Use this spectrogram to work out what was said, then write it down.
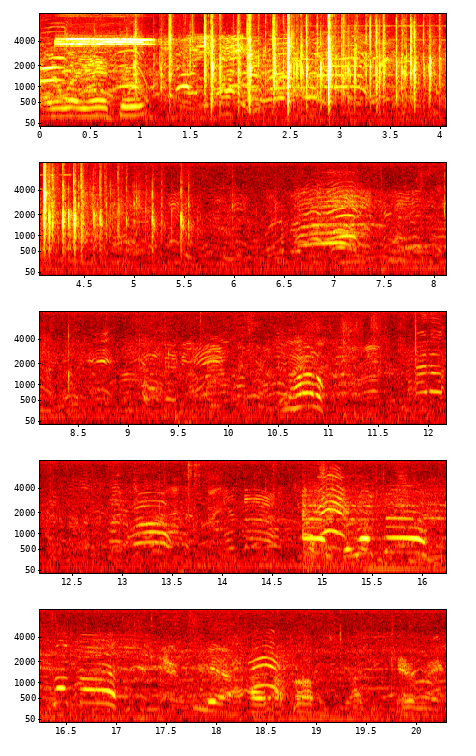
Right away, Andrew. Yeah, I, I promise you, I can care less.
